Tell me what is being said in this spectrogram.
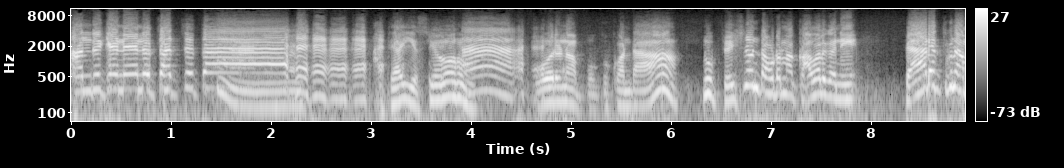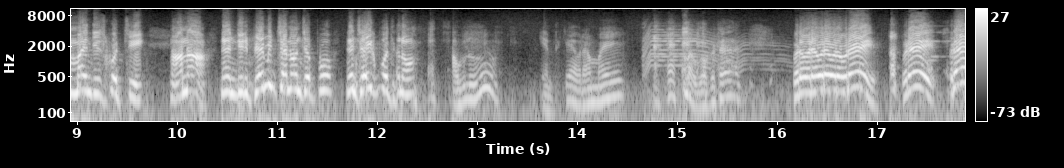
అందుకే నేను చచ్చుతా. ఓరి నా బొగ్గుకొండ నువ్వు ప్రెసిడెంట్ అవడం నాకు కావాలి గాని పేడెత్తుకునే అమ్మాయిని తీసుకొచ్చి నానా నేను దీన్ని ప్రేమించాను అని చెప్పు నేను చేయకపోతాను. అవును. ఎంతకే ఎవరమ్మాయి ఒకటే. ఒరే ఒరే ఒరే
